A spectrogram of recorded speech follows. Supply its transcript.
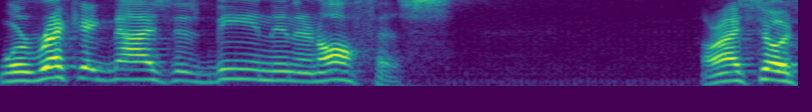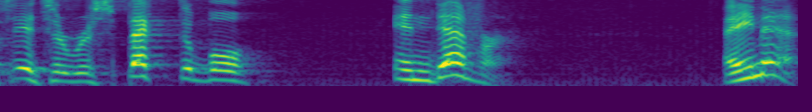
were recognized as being in an office. All right, so it's, it's a respectable endeavor. Amen.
